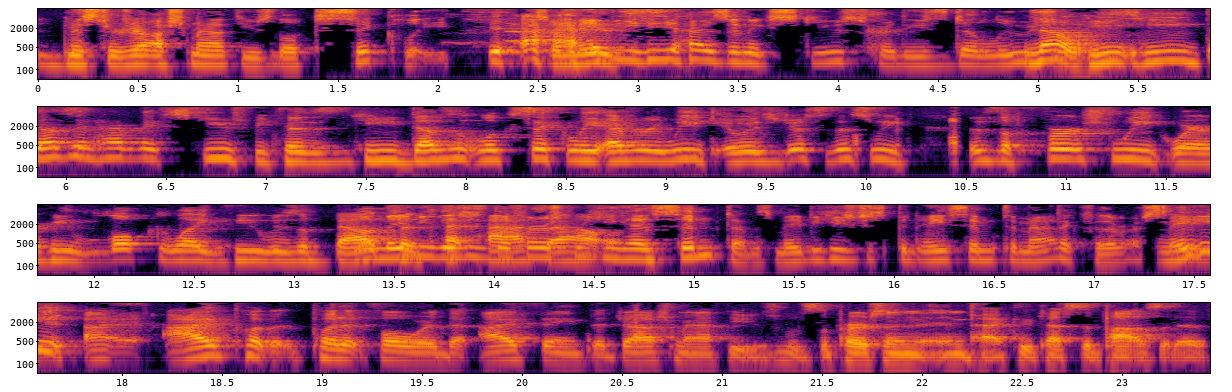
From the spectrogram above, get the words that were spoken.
Mr. Josh Matthews looked sickly. So maybe he has an excuse for these delusions. No, he he doesn't have an excuse because he doesn't look sickly every week. It was just this week. This is the first week where he looked like he was Well, about maybe to this is the first out. week he has symptoms. Maybe he's just been asymptomatic for the rest of the year. Maybe I I put put it forward that I think that Josh Matthews was the person in Impact who tested positive,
